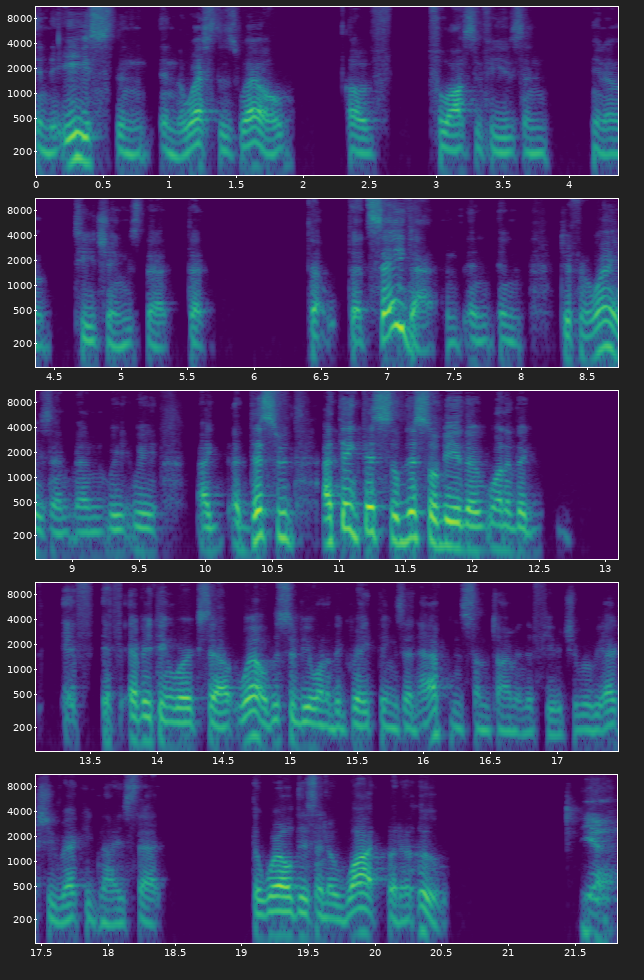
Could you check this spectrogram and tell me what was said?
in the East and in the West as well of philosophies and you know teachings that that that, that say that in, in, in, different ways. And, and we, we I, this would, I think this, this will be the, one of the, if, if everything works out well, this would be one of the great things that happens sometime in the future where we actually recognize that the world isn't a what, but a who. Yeah.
